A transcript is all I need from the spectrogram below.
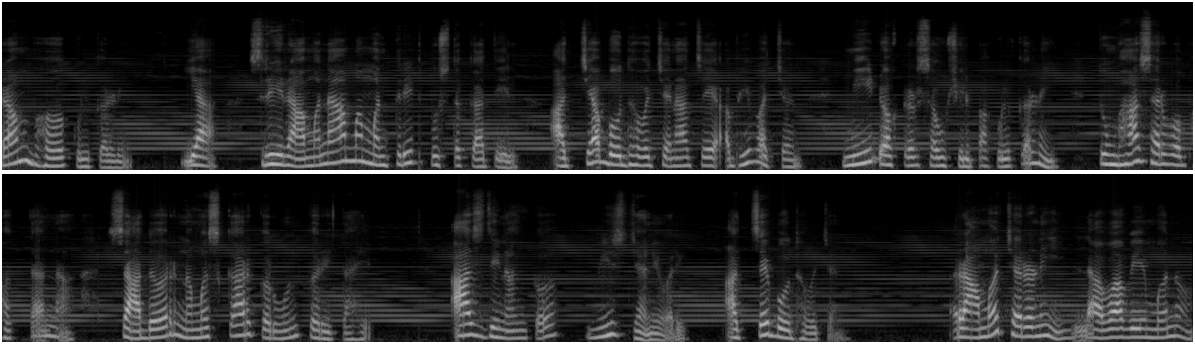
राम भ कुलकर्णी. या श्री रामनाम मंत्रित पुस्तकातील आजच्या बोधवचनाचे अभिवचन मी डॉक्टर सौशिल्पा कुलकर्णी तुम्हा सर्व भक्तांना सादर नमस्कार करून करीत आहे. आज दिनांक वीस जानेवारी आजचे बोधवचन. रामचरणी लावावे मन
